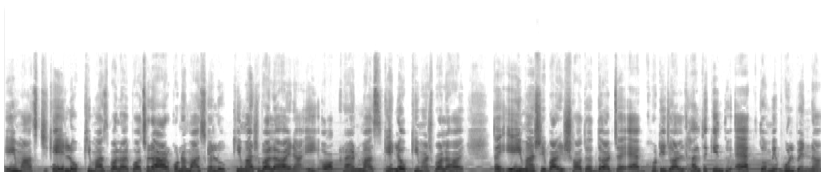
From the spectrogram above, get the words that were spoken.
এই মাসটিকে লক্ষ্মী মাস বলা হয়। বছরে আর কোনো মাসকে লক্ষ্মী মাস বলা হয় না। এই অগ্রহায়ণ মাসকে লক্ষ্মী মাস বলা হয়। তাই এই মাসে বাড়ির সদর দরজায় এক ঘটি জল ঢালতে কিন্তু একদমই ভুলবেন না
